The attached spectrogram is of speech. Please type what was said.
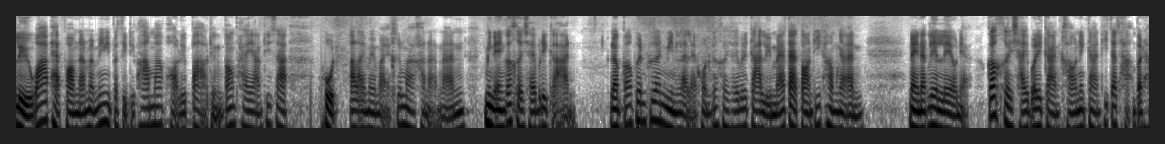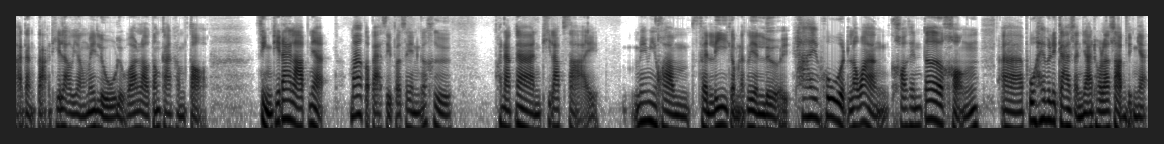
หรือว่าแพลตฟอร์มนั้นมันไม่มีประสิทธิภาพมากพอหรือเปล่าถึงต้องพยายามที่จะผุดอะไรใหม่ ๆ ขึ้นมาขนาดนั้น มินเองก็เคยใช้บริการ แล้วก็เพื่อนๆมินหลาย ๆ คนก็เคยใช้บริการหรือแม้แต่ตอนที่ทำงานในนักเรียนเลวเนี่ยก็เคยใช้บริการเขาในการที่จะถามปัญหาต่าง ๆ ที่เรายังไม่รู้หรือว่าเราต้องการคำตอบ สิ่งที่ได้รับเนี่ยมากกว่า 80%ก็คือ พนักงานที่รับสายไม่มีความ friendly กับนักเรียนเลย ถ้าให้พูดระหว่าง call center ของอผู้ให้บริการสัญญาณโทรศัพท์อย่างเงี้ย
